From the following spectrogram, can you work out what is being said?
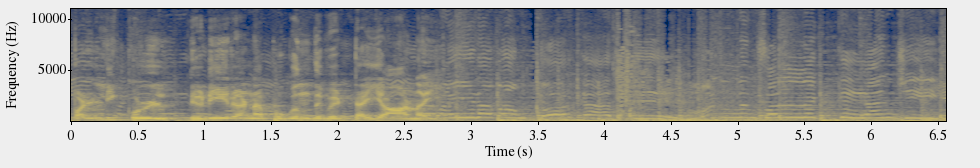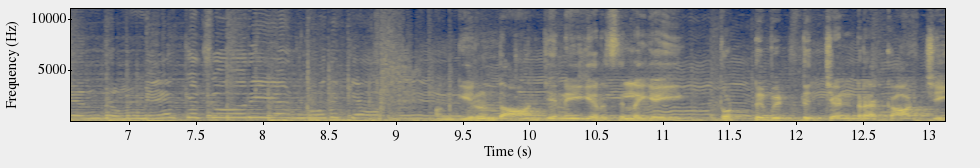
பள்ளிக்குள் திடீரென புகுந்துவிட்ட யானை அங்கிருந்த ஆஞ்சநேயர் சிலையை தொட்டுவிட்டு சென்ற காட்சி.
